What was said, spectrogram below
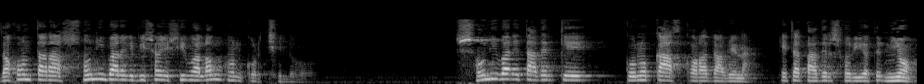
যখন তারা শনিবারের বিষয়ে সীমা লঙ্ঘন করছিল। শনিবারে তাদেরকে কোনো কাজ করা যাবে না। এটা তাদের শরীয়তের নিয়ম।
